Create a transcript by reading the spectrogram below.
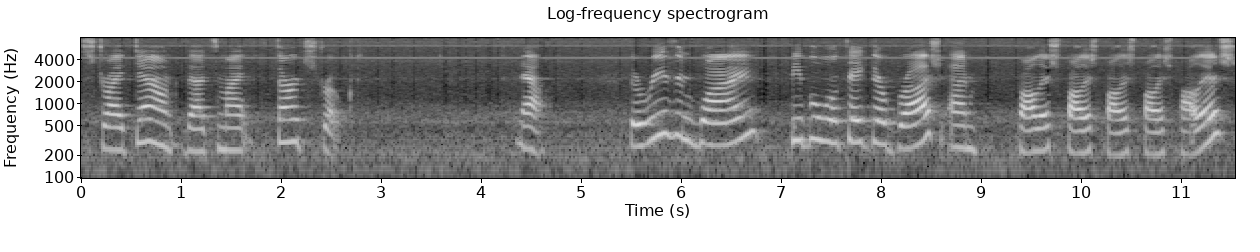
strike down. That's my third stroke. Now, the reason why people will take their brush and polish, polish, polish, polish, polish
